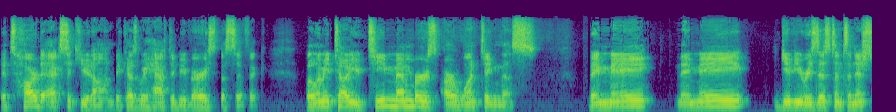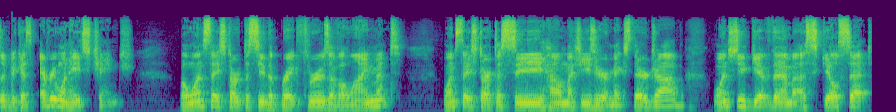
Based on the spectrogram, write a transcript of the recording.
It's hard to execute on because we have to be very specific. But let me tell you, team members are wanting this. They may they may give you resistance initially because everyone hates change. But once they start to see the breakthroughs of alignment, once they start to see how much easier it makes their job, once you give them a skill set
